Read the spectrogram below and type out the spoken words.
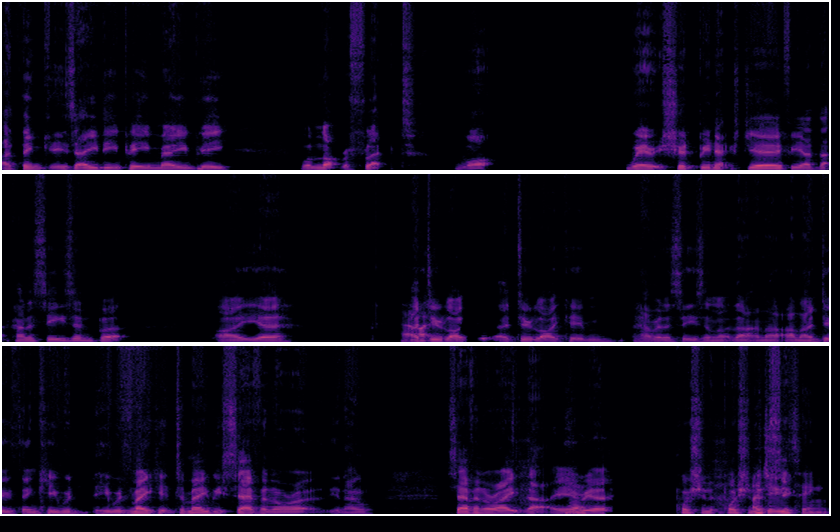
I think his ADP maybe will not reflect what where it should be next year if he had that kind of season. But I uh, I do like I do like him having a season like that, and I, and I do think he would he would make it to maybe seven or uh, you know seven or eight that area, yeah. pushing pushing. I do six. think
